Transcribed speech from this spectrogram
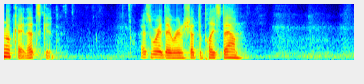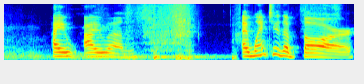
Okay, that's good. I was worried they were going to shut the place down. I I um I went to the bar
